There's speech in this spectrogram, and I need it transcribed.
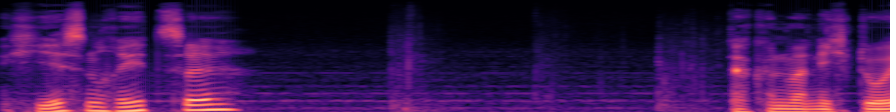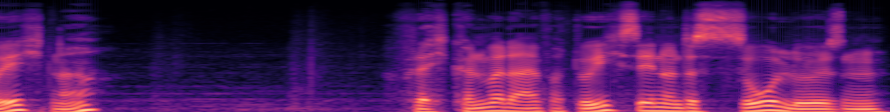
Hier ist ein Rätsel. Da können wir nicht durch, ne? Vielleicht können wir da einfach durchsehen und es so lösen.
